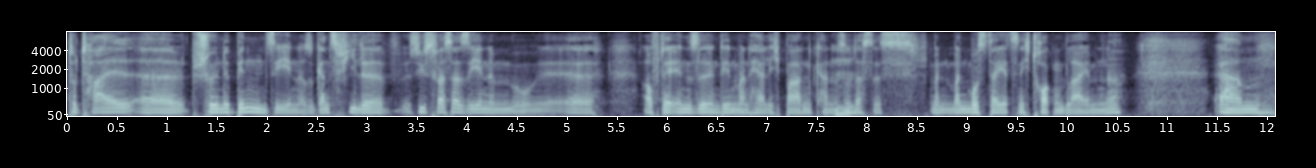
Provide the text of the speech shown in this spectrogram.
total äh, schöne Binnenseen, also ganz viele Süßwasserseen im, äh, auf der Insel, in denen man herrlich baden kann. Also mhm. Also das ist, man, man muss da jetzt nicht trocken bleiben. Ne? Ähm,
